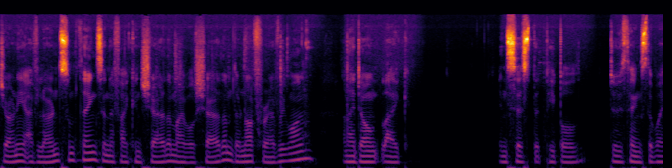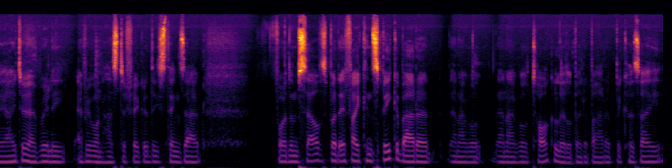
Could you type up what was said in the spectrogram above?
journey i've learned some things and if i can share them i will share them. They're not for everyone and i don't like insist that people do things the way i do. I really everyone has to figure these things out for themselves. But if i can speak about it then i will then i will talk a little bit about it because i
